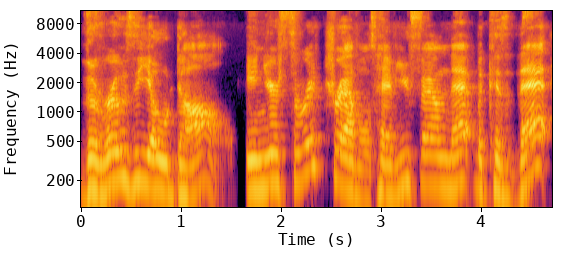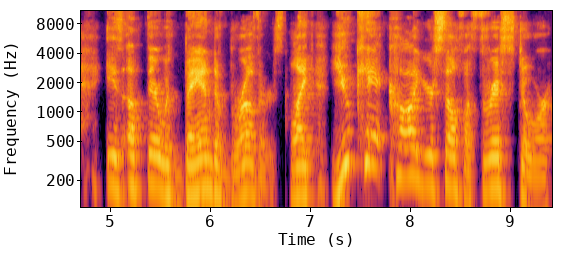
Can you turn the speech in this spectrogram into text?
the Rosie O'Doll. In your thrift travels, have you found that? Because that is up there with Band of Brothers. Like, you can't call yourself a thrift store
